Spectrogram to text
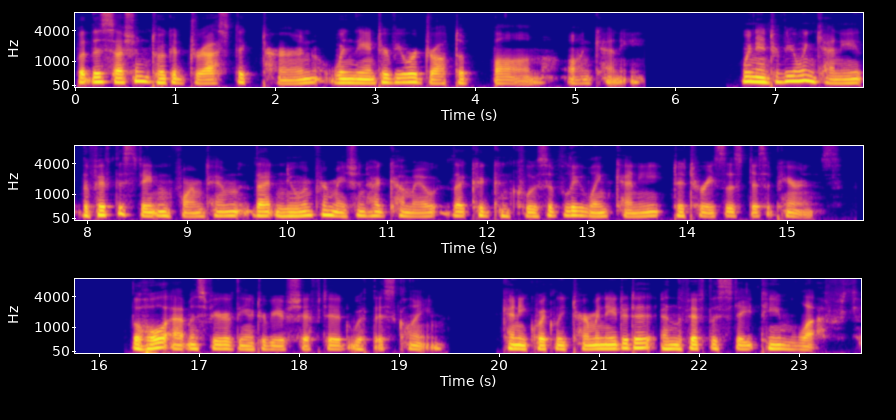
But this session took a drastic turn when the interviewer dropped a bomb on Kenny. When interviewing Kenny, the Fifth Estate informed him that new information had come out that could conclusively link Kenny to Teresa's disappearance. The whole atmosphere of the interview shifted with this claim. Kenny quickly terminated it, and the Fifth Estate team left.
